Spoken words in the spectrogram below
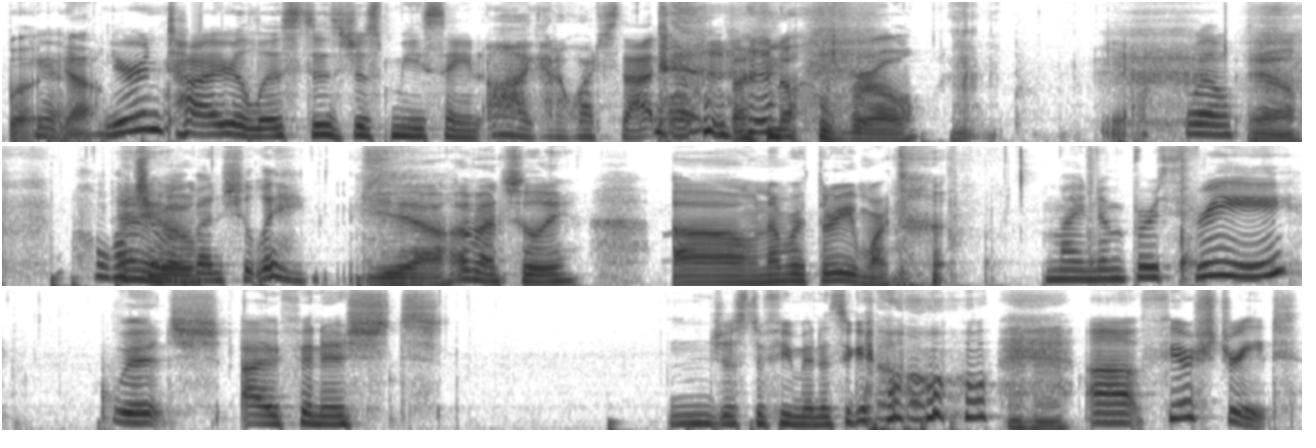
But Yeah. yeah, Your entire list is just me saying, "Oh, I gotta watch that." I know, bro. yeah. Well, Yeah, I'll watch them Anywho. eventually. yeah. Eventually, um, number three, Martha. My number three, which I finished just a few minutes ago, Mm-hmm. uh, Fear Street.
